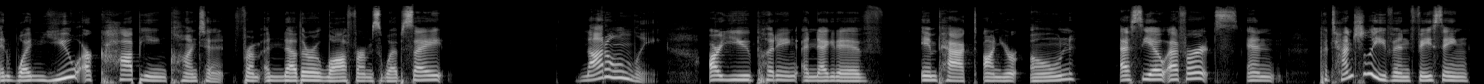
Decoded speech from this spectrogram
And when you are copying content from another law firm's website, not only are you putting a negative impact on your own SEO efforts and potentially even facing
